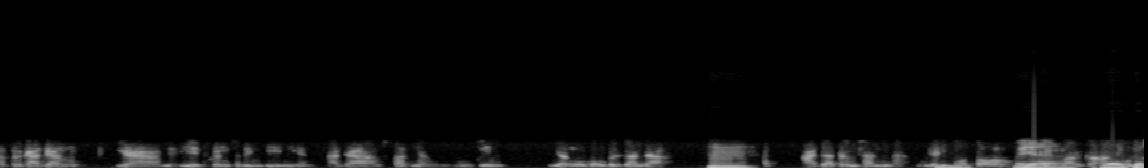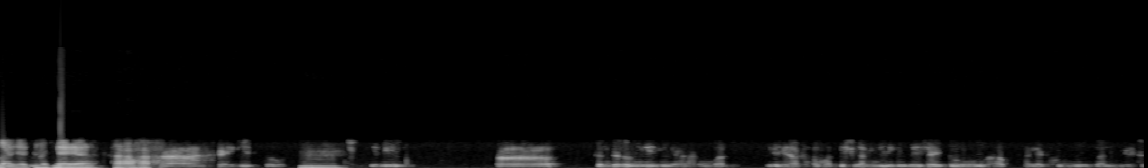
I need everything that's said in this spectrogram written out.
uh, terkadang ya media itu kan sering di ini kan ada ustadz yang mungkin dia ngomong bercanda. Hmm. ada terusannya kemudian dipotong Iya. dikeluarkan Ya itulah ya jeleknya ya. Ah, ah. nah kayak gitu Hmm. jadi uh, cenderung ini ya umat ya, umat Islam di Indonesia itu apa ya kerumunan gitu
